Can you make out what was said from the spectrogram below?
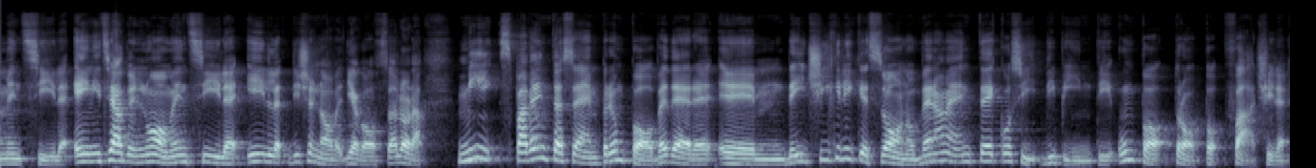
mensile. È iniziato il nuovo mensile il 19 di agosto. Allora, mi spaventa sempre un po' vedere ehm, dei cicli che sono veramente così dipinti, un po' troppo facile.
